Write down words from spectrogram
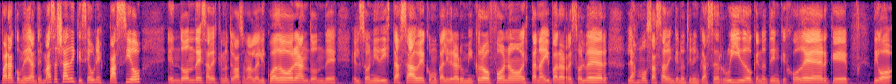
para comediantes. Más allá de que sea un espacio en donde sabes que no te va a sonar la licuadora, en donde el sonidista sabe cómo calibrar un micrófono, están ahí para resolver, las mozas saben que no tienen que hacer ruido, que no tienen que joder, que, digo,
